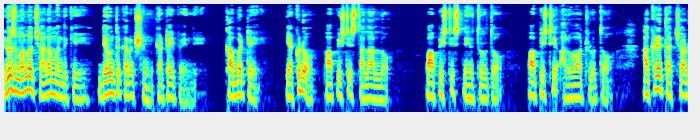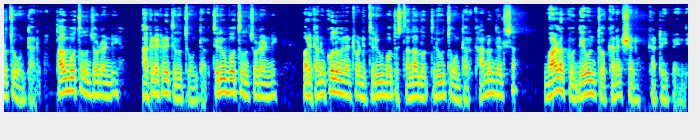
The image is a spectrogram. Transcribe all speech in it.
ఈరోజు మనలో చాలామందికి దేవునితో కనెక్షన్ కట్ అయిపోయింది. కాబట్టి ఎక్కడో పాపిష్టి స్థలాల్లో పాపిష్టి స్నేహితులతో పాపిష్టి అలవాట్లతో అక్కడే తచ్చాడుతూ ఉంటారు. తాగుబోతులను చూడండి అక్కడెక్కడే తిరుగుతూ ఉంటారు. తిరుగుబోతులను చూడండి వారికి అనుకూలమైనటువంటి తిరుగుబోతు స్థలాల్లో తిరుగుతూ ఉంటారు. కారణం తెలుసా? వాళ్ళకు దేవునితో కనెక్షన్ కట్ అయిపోయింది.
